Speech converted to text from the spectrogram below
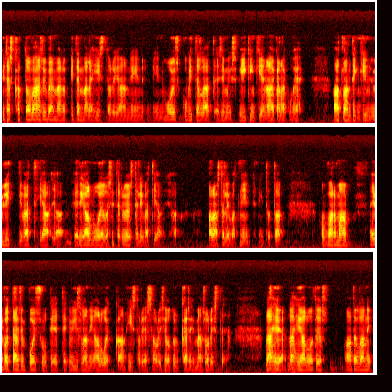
pitäisi katsoa vähän syvemmälle, pitemmälle historiaan, niin, niin voisi kuvitella, että esimerkiksi viikinkien aikana, kun he Atlantinkin ylittivät ja, ja eri alueilla sitten ryöstelivät ja, ja varastelivat, niin, niin tota, on varmaan, ei voi täysin poissulkea, etteikö Islannin aluekaan historiassa olisi joutunut kärsimään sodista. Ja lähi, lähialueelta, jos ajatellaan, niin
